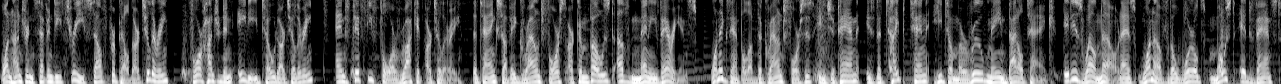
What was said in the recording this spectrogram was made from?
173 self-propelled artillery, 480 towed artillery, and 54 rocket artillery. The tanks of a ground force are composed of many variants. One example of the ground forces in Japan is the Type 10 Hitotemaru main battle tank. It is well known as one of the world's most advanced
